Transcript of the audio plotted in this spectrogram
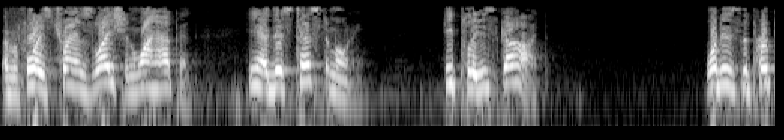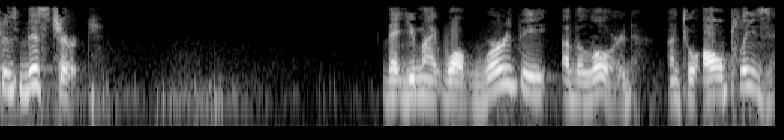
But before his translation, what happened? He had this testimony. He pleased God. What is the purpose of this church? that you might walk worthy of the Lord unto all pleasing,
